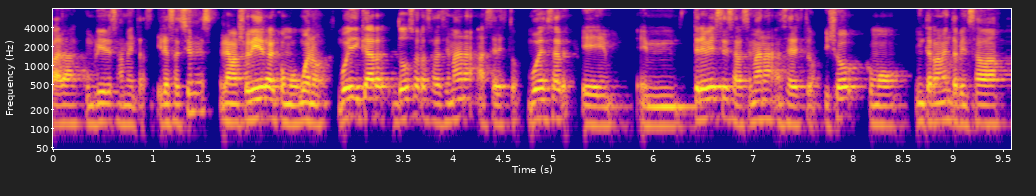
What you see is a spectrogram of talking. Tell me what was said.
para cumplir esas metas. Y las acciones, la mayoría era como, bueno, voy a dedicar dos horas a la semana a hacer esto, voy a hacer eh, em, tres veces a la semana a hacer esto. Y yo como internamente pensaba,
